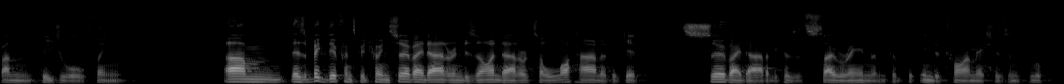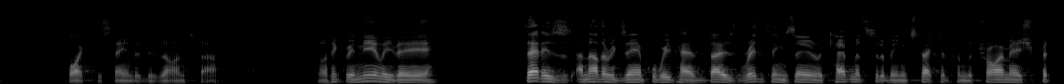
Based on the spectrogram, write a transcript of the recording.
one visual thing. Um, there's a big difference between survey data and design data. It's a lot harder to get survey data because it's so random to into tri-meshes and to look like your standard design stuff. And I think we're nearly there. That is another example. We've had those red things there are cabinets that have been extracted from the tri-mesh, but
